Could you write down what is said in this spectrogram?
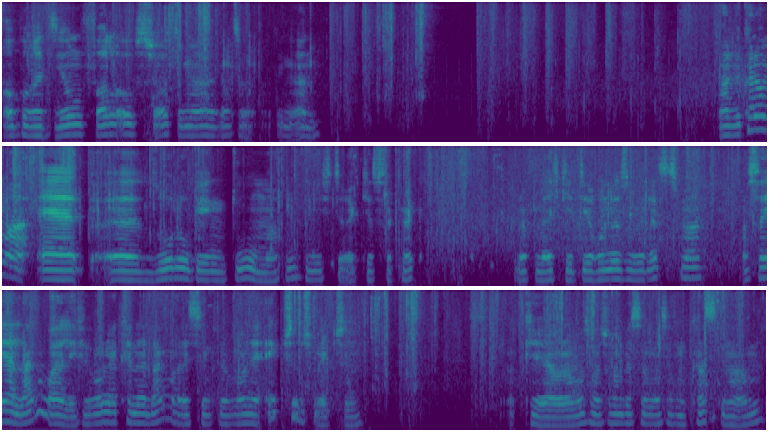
Operation Fallobst schaut dir mal das ganze Ding an. Aber wir können auch mal äh, äh, Solo gegen Duo machen, wenn ich direkt jetzt verkackt. Oder vielleicht geht die Runde so wie letztes Mal. Das wäre ja langweilig. Wir wollen ja keine langweilig sind. Wir wollen ja Action schmeckchen. Okay, aber da muss man schon ein bisschen was auf dem Kasten haben.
